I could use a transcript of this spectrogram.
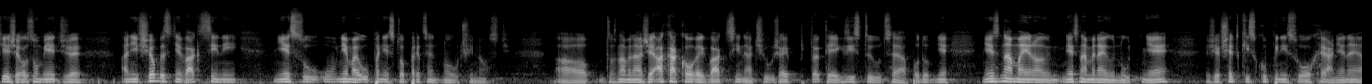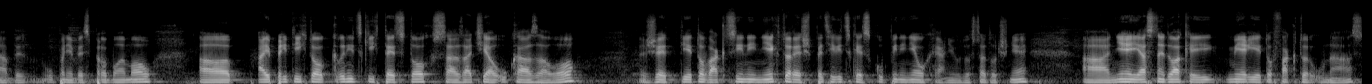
tiež rozumieť, že ani všeobecne vakcíny nie sú, nemajú úplne 100% účinnosť. To znamená, že akákoľvek vakcína, či už aj tie existujúce a podobne, neznamenajú, neznamenajú nutne, že všetky skupiny sú ochránené a bez, úplne bez problémov. Aj pri týchto klinických testoch sa zatiaľ ukázalo, že tieto vakcíny niektoré špecifické skupiny neochraňujú dostatočne a nie je jasné, do akej miery je to faktor u nás.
